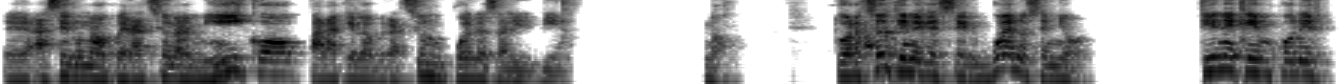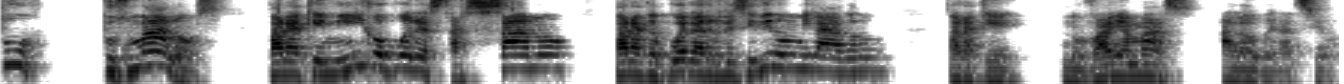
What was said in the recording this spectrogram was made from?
eh, hacer una operación a mi hijo para que la operación pueda salir bien. No, tu oración tiene que ser, bueno, Señor, tiene que imponer tú, tus manos para que mi hijo pueda estar sano, para que pueda recibir un milagro, para que no vaya más a la operación,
